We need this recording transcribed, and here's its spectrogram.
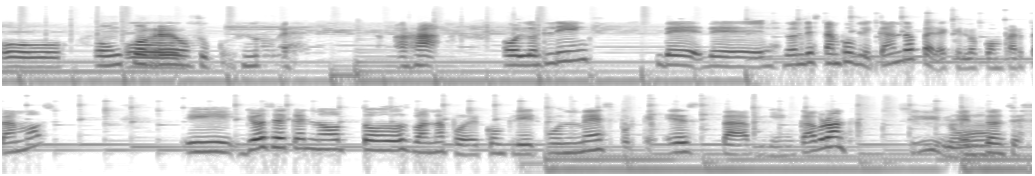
o, O un o correo. su- no, eh, ajá, o los links de, de dónde están publicando para que lo compartamos. Y yo sé que no todos van a poder cumplir un mes porque está bien cabrón. Sí, no. Entonces,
